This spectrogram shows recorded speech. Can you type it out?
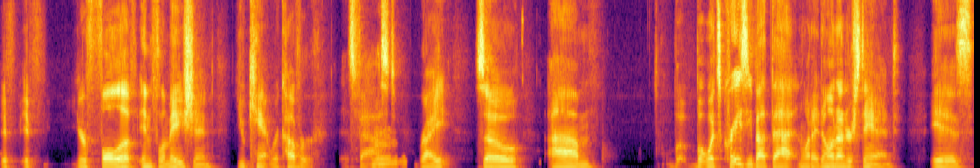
if if you're full of inflammation, you can't recover as fast, mm. right? So um, but but what's crazy about that and what I don't understand is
